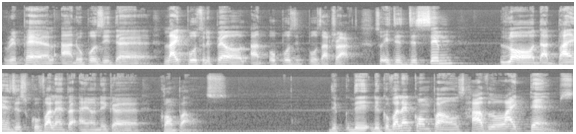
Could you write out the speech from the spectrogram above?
repel and opposite, uh, like poles repel and opposite poles attract. So it is the same law that binds these covalent ionic uh, compounds. The, the, the covalent compounds have like terms.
